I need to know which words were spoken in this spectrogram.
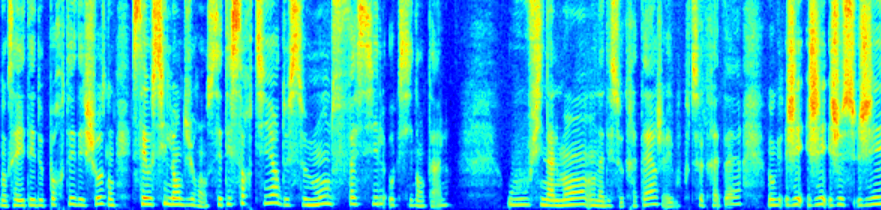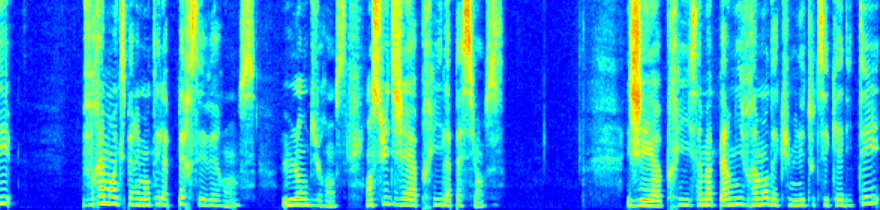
Donc ça a été de porter des choses. Donc c'est aussi l'endurance. C'était sortir de ce monde facile occidental où finalement on a des secrétaires. J'avais beaucoup de secrétaires. Donc j'ai vraiment expérimenté la persévérance, l'endurance. Ensuite j'ai appris la patience j'ai appris, ça m'a permis vraiment d'accumuler toutes ces qualités,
